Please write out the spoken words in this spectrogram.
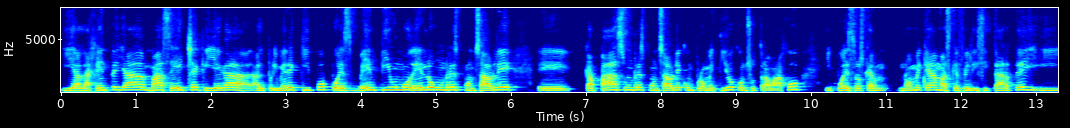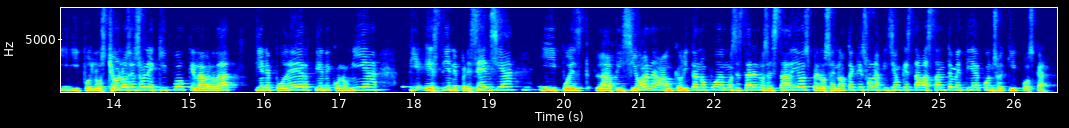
y a la gente ya más hecha que llega al primer equipo, pues ve en ti un modelo, un responsable eh, capaz, un responsable comprometido con su trabajo. Y pues, Oscar, no me queda más que felicitarte y, y pues los Cholos es un equipo que la verdad tiene poder, tiene economía, es, tiene presencia y pues la afición, aunque ahorita no podemos estar en los estadios, pero se nota que es una afición que está bastante metida con su equipo, Oscar.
